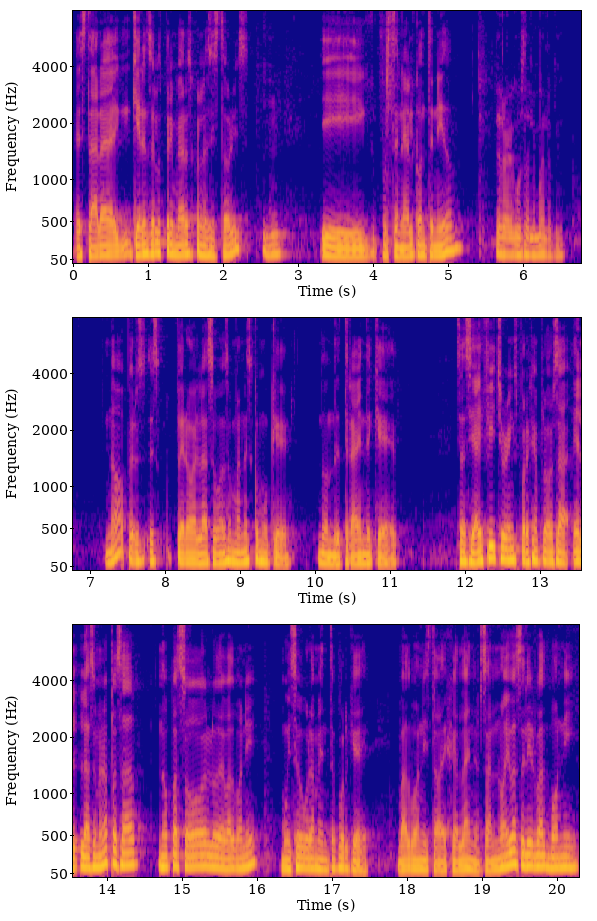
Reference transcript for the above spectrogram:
estar, ahí- quieren ser los primeros con las stories y pues tener el contenido. Pero algo sale mal, ¿o qué? No, pero es, pero la segunda semana es como que donde traen de que, o sea, si hay featurings, por ejemplo, o sea, el- la semana pasada no pasó lo de Bad Bunny, muy seguramente porque Bad Bunny estaba de headliner, o sea, no iba a salir Bad Bunny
